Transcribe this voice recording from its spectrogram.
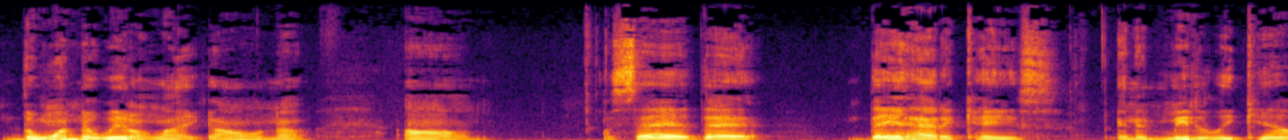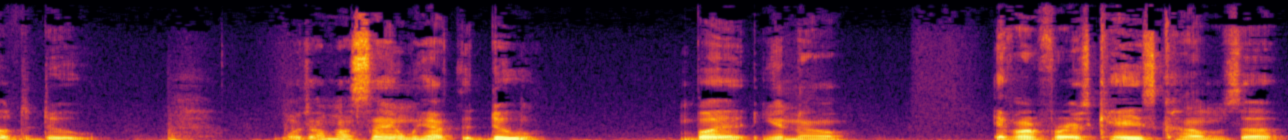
the one that we don't like, I don't know. Um, said that they had a case and immediately killed the dude. Which I'm not saying we have to do, but you know, if our first case comes up,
